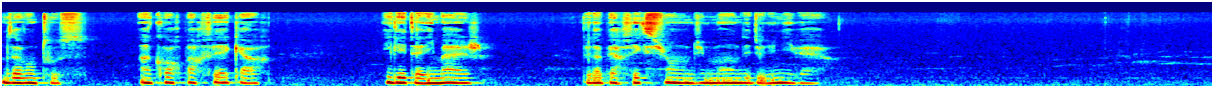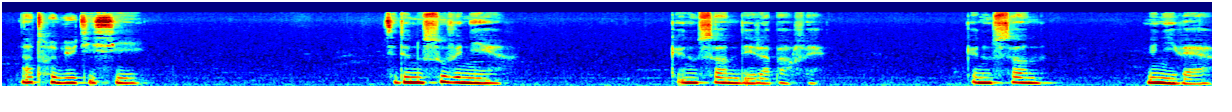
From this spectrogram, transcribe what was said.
Nous avons tous un corps parfait car il est à l'image de la perfection du monde et de l'univers. Notre but ici, c'est de nous souvenir que nous sommes déjà parfaits, que nous sommes l'univers.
